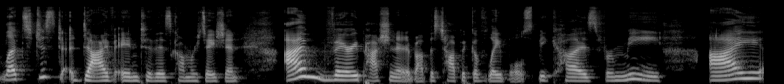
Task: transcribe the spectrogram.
let's just dive into this conversation. I'm very passionate about this topic of labels because for me, I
